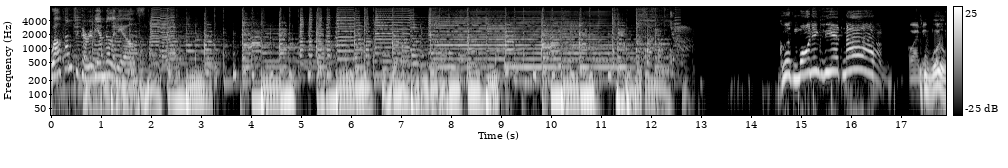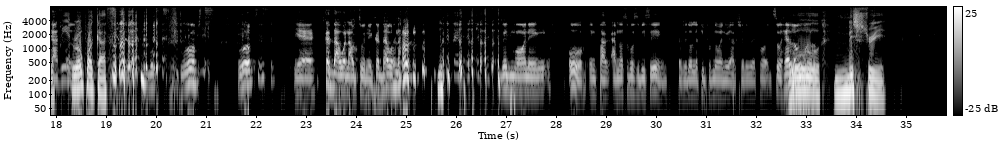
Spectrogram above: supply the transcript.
Welcome to Caribbean Millennials. Good morning, Vietnam. Oh, I mean, Whoa, podcast. wrong podcast. whoops, whoops, whoops. Yeah, cut that one out, Tony. Cut that one out. Good morning. Oh, in fact, I'm not supposed to be saying because we don't let people know when we actually record. So, hello. Ooh, mystery.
